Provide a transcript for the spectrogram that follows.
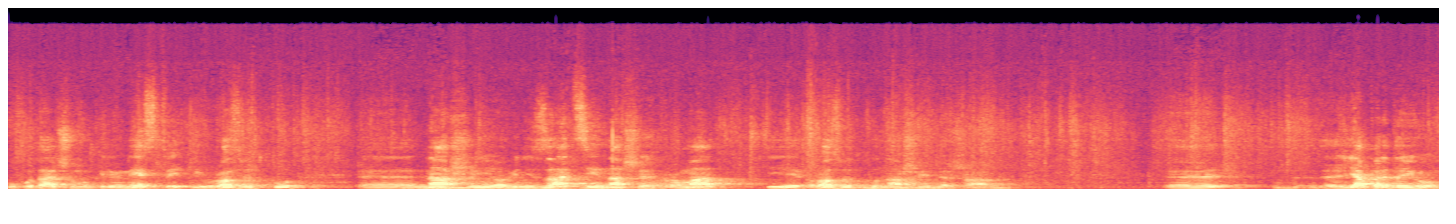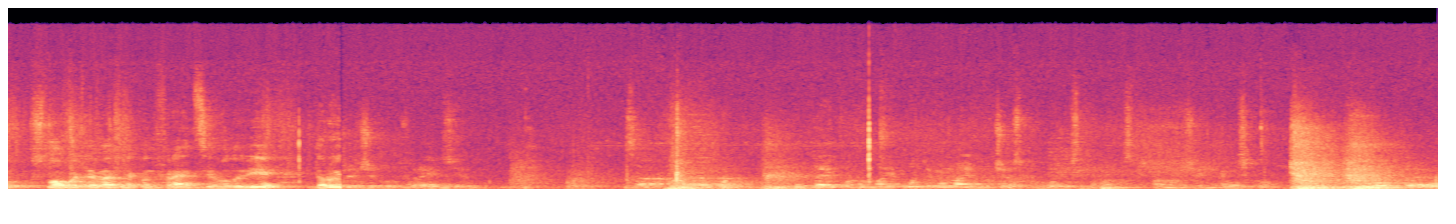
у подальшому керівництві і в розвитку е, нашої організації, наших громад і розвитку нашої держави. Е, Я передаю слово для ведення конференції голові. Дарую конференцію, за те, як має бути, ми маємо почесну голову Степана Степановича Е,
